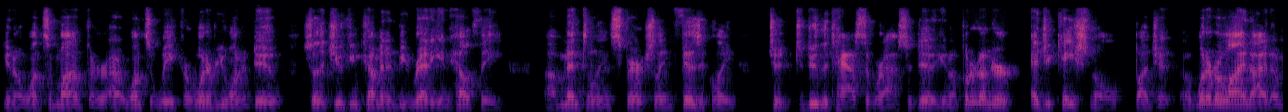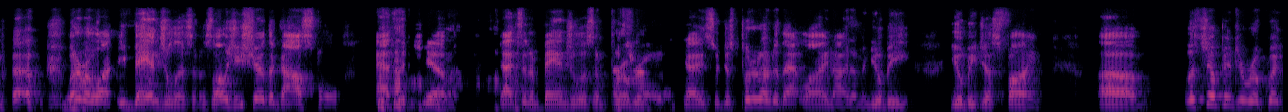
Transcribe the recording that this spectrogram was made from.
you know, once a month or uh, once a week or whatever you want to do so that you can come in and be ready and healthy uh, mentally and spiritually and physically to, to do the tasks that we're asked to do. You know, put it under educational budget, uh, whatever line item, whatever yeah. line, evangelism. As long as you share the gospel at the gym, that's an evangelism program. Right. Okay, so just put it under that line item, and you'll be you'll be just fine. Um, let's jump into real quick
